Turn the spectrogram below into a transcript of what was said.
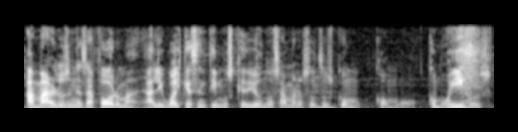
amarlos en esa forma, al igual que sentimos que Dios nos ama a nosotros como, como, como hijos.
